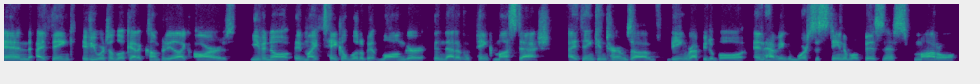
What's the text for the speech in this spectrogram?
And I think if you were to look at a company like ours, even though it might take a little bit longer than that of a pink mustache, I think in terms of being reputable and having a more sustainable business model,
